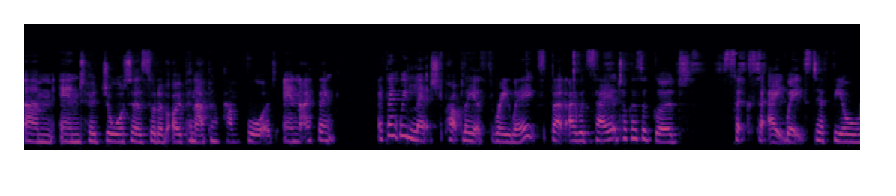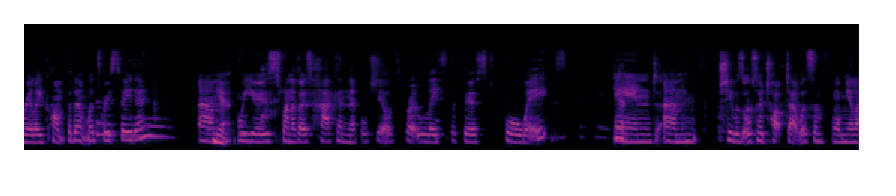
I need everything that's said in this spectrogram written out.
um, and her jaw to sort of open up and come forward. And I think, I think we latched properly at three weeks, but I would say it took us a good six to eight weeks to feel really confident with breastfeeding. Um, Yeah. We used one of those Harkin nipple shields for at least the first four weeks. Yeah. And um, she was also topped up with some formula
